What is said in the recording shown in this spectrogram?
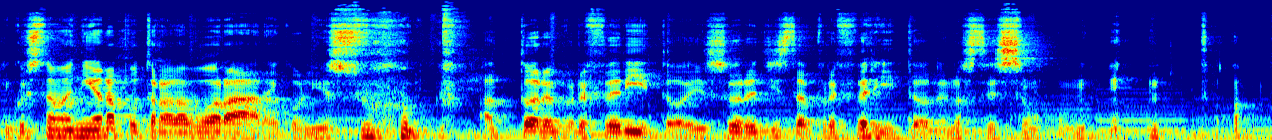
In questa maniera potrà lavorare con il suo attore preferito e il suo regista preferito nello stesso momento.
